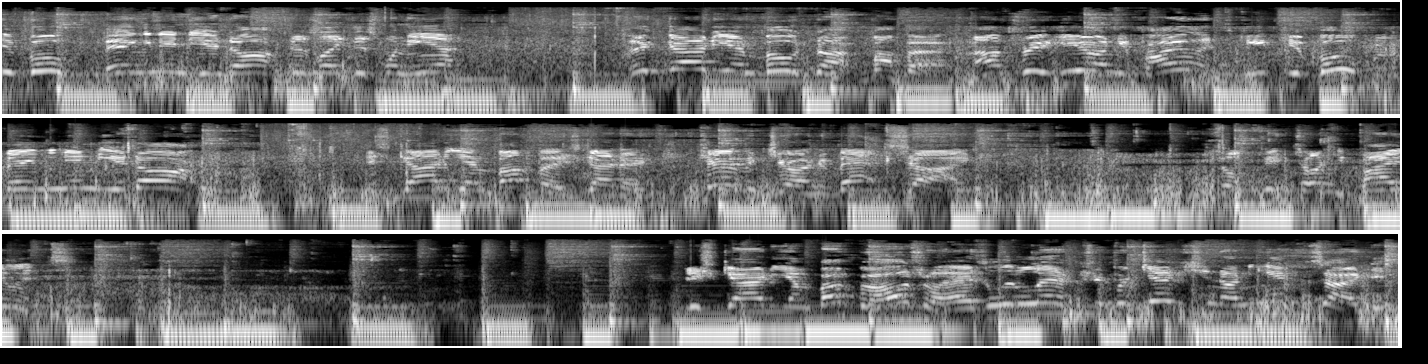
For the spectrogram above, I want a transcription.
your boat banging into your dock just like this one here? The Guardian boat dock bumper mounts right here on your pilings, keeps your boat from banging into your dock. This Guardian bumper has got a curvature on the backside, so it fits on your pilings. This Guardian bumper also has a little extra protection on the inside. This,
